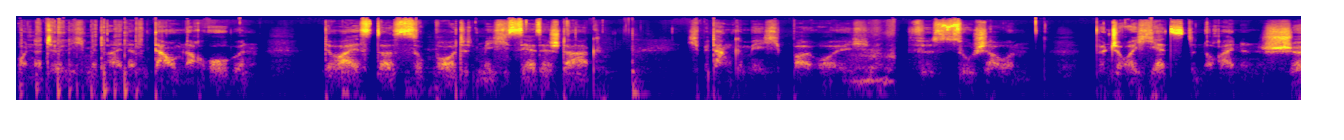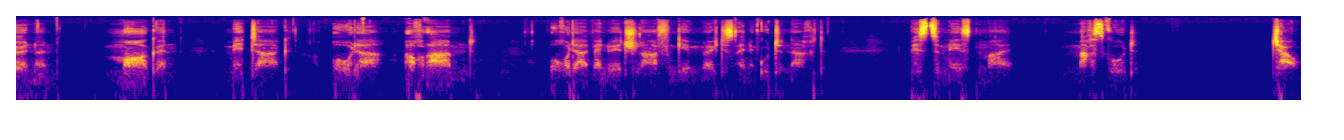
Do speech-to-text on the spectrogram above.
Und natürlich mit einem Daumen nach oben. Du weißt, das supportet mich sehr, sehr stark. Ich bedanke mich bei euch fürs Zuschauen. Wünsche euch jetzt noch einen schönen Morgen, Mittag oder auch Abend. Oder wenn du jetzt schlafen gehen möchtest, eine gute Nacht. Bis zum nächsten Mal. Mach's gut. Ciao.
